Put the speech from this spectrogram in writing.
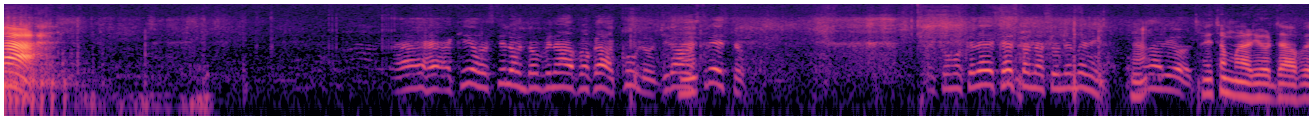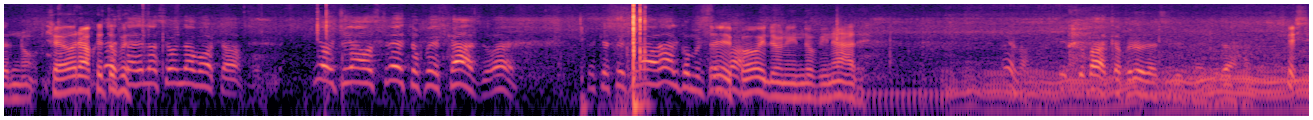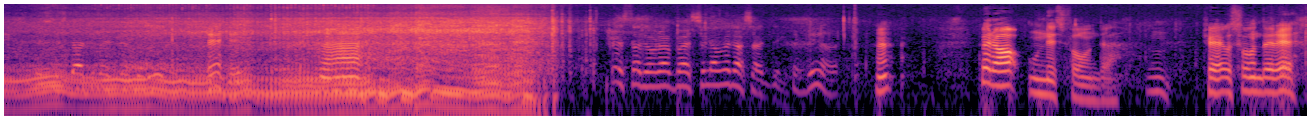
Ah. Eh, eh, anch'io lo stile lo indovinavo proprio al culo, girava eh. stretto. E comunque le testa non sono nemmeno. No. Non ricordo. Io me la ricordavo per noi. Cioè ora questo... Questa per... è la seconda volta. Io giravo stretto per caso, eh. Perché se girava largo mi sembrava. Sì, sembra. poi devono indovinare. Eh ma, questo pacca per ora si deve Sì, sì. Si sta dimenticando lì. Sì, sì. Ah, Questa dovrebbe essere la vera sardina. eh. Però un ne sfonda. Mm. Cioè, sfondere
